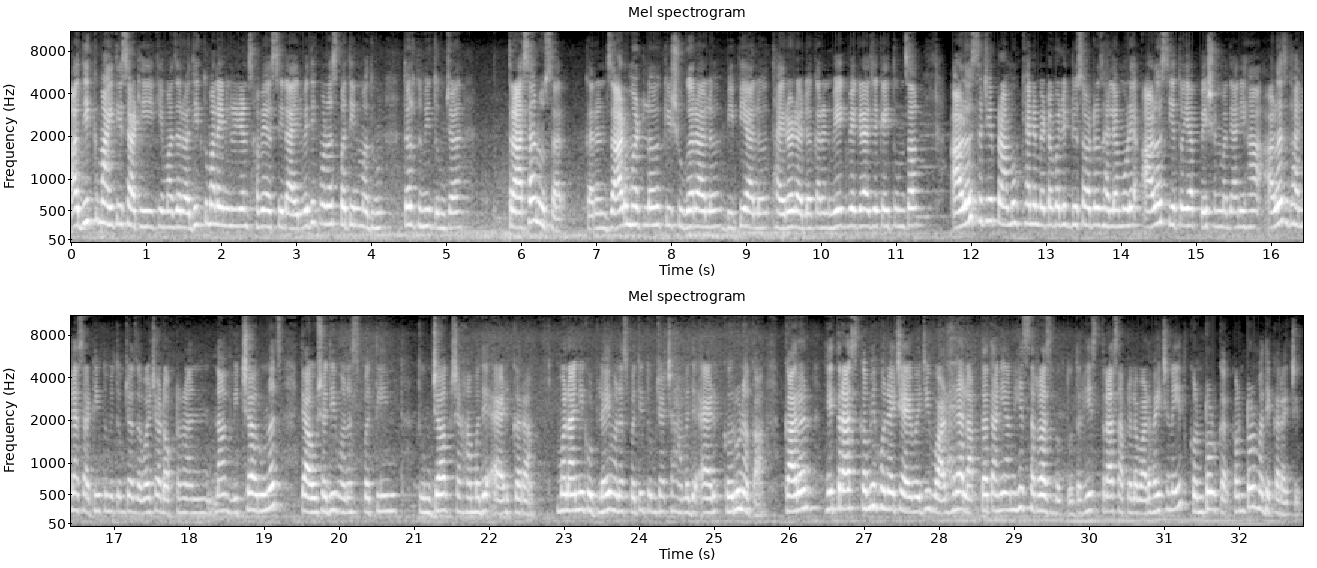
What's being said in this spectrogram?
अधिक माहितीसाठी किंवा जर अधिक तुम्हाला इन्ग्रेडियंट्स हवे असतील आयुर्वेदिक वनस्पतींमधून तर तुम्ही तुमच्या त्रासानुसार कारण जाड म्हटलं की शुगर आलं बी पी आलं थायरॉइड आलं कारण वेगवेगळ्या जे काही तुमचा आळस जे प्रामुख्याने मेटाबॉलिक डिसऑर्डर झाल्यामुळे आळस येतो या पेशंटमध्ये आणि हा आळस घालण्यासाठी तुम्ही तुमच्या जवळच्या डॉक्टरांना विचारूनच त्या औषधी वनस्पती तुमच्या चहामध्ये ॲड करा. मनाने कुठल्याही वनस्पती तुमच्या चहामध्ये ॲड करू नका. कारण हे त्रास कमी होण्याच्या ऐवजी वाढायला लागतात आणि आम्ही हे सर्रास बघतो. तर हे त्रास आपल्याला वाढवायचे नाहीत कंट्रोल कर कंट्रोलमध्ये करायचे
